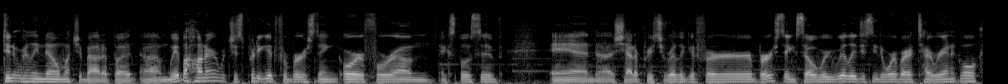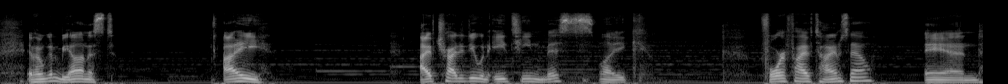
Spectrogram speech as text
didn't really know much about it, but um, we have a hunter, which is pretty good for bursting or for um, explosive, and uh, shadow priest are really good for bursting. So we really just need to worry about tyrannical. If I'm gonna be honest, I I've tried to do an 18 mists like four or five times now, and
